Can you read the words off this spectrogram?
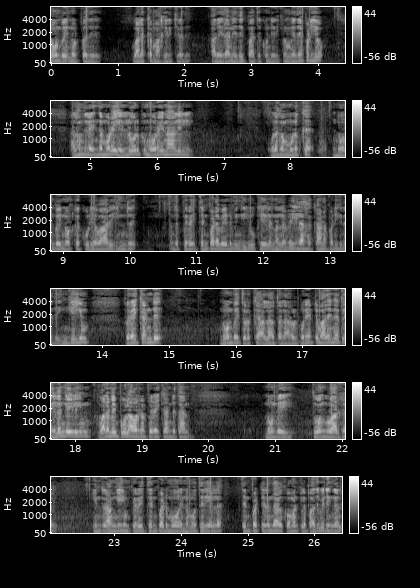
நோன்பை நோட்பது வழக்கமாக இருக்கிறது. அதை தான் எதிர்பார்த்து கொண்டிருக்கிறோம். எதைப்படியோ அல்ஹம்துலில்லாஹ் இந்த முறை எல்லோருக்கும் ஒரே நாளில் உலகம் முழுக்க நோன்பை நோக்கக்கூடியவாறு இன்று அந்த பிறை தென்பட வேண்டும். இங்கு யூகேயில் நல்ல வெயிலாக காணப்படுகிறது. இங்கேயும் பிறை கண்டு நோன்பை துறக்க அல்லாஹ் தாலா அருள் புரியட்டும். அதே நேரத்தில் இலங்கையிலையும் வளமை போல அவர்கள் பிறை கண்டு தான் நோன்பை துவங்குவார்கள். இன்று அங்கேயும் பிறை தென்படுமோ என்னமோ தெரியல. தென்பட்டிருந்தால் கொமெண்ட்ல பதிவிடுங்கள்.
